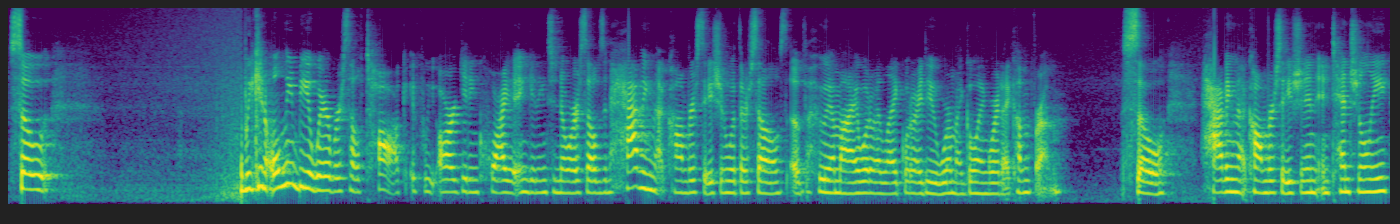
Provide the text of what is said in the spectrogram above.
So we can only be aware of our self talk if we are getting quiet and getting to know ourselves and having that conversation with ourselves of who am I, what do I like, what do I do, where am I going, where did I come from. So having that conversation intentionally.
